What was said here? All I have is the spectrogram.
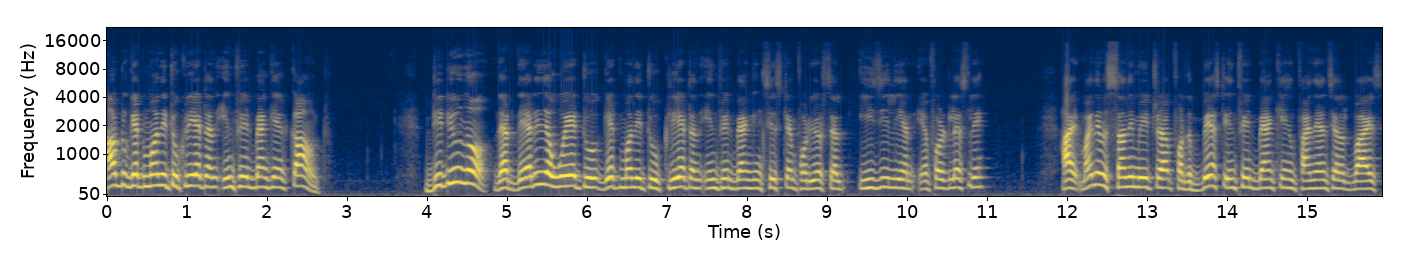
How to get money to create an infinite banking account? Did you know that there is a way to get money to create an infinite banking system for yourself easily and effortlessly? Hi, my name is Sunny Mitra. For the best infinite banking and financial advice,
